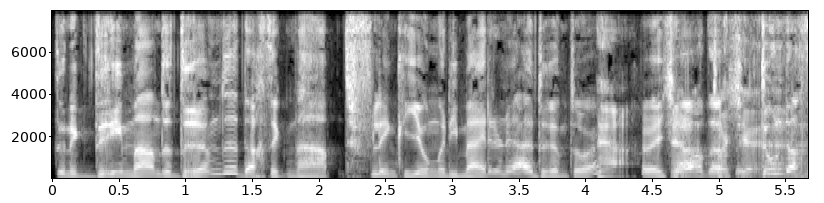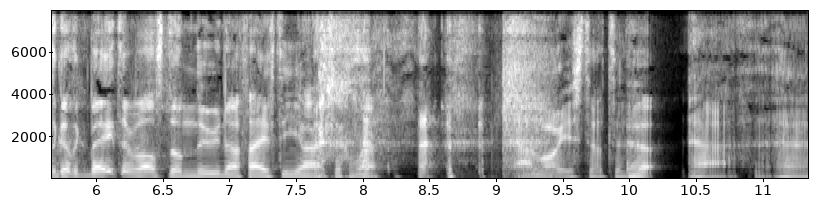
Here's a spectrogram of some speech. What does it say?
toen ik drie maanden drumde, dacht ik, nou, flinke jongen die mij er nu uitdrumt hoor. Ja. Weet je Ja, wel? Dacht tot je- ik- toen dacht ik dat ik beter was dan nu na 15 jaar, zeg maar. Ja, mooi is dat, hè? ja, Ja, eh,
